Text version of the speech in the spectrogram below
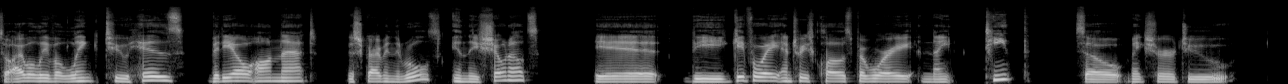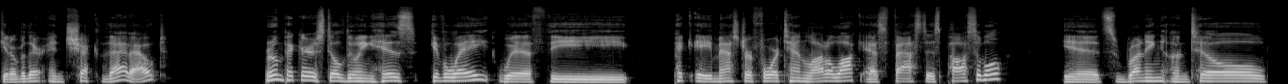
So I will leave a link to his video on that describing the rules in the show notes. It, the giveaway entries close February 19th. So make sure to get over there and check that out. Roon Picker is still doing his giveaway with the pick a Master 410 LOTO Lock as fast as possible. It's running until,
